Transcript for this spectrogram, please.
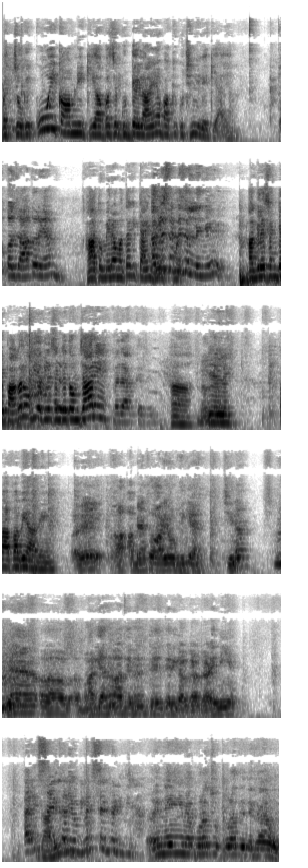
बच्चों के कोई काम नहीं किया बस एक गुड्डे लाए हैं बाकी कुछ नहीं लेके आए हम। तो कल जा तो रहे हम। हाँ तो मेरा मतलब कि टाइम अगले संडे चल लेंगे। अगले संडे पागल होगी अगले संडे तो हम जा रहे हैं। मज़ाक कर रहे हैं। हाँ ये ले। पापा भी आ गए हैं। अरे हाँ, अब मैं तो आ गया हूँ ठीक है चीना मैं बाहर गया था देखा ते, तेरी गाड़ी नहीं है। अरे इस साइड खड़ी होगी ना इस साइड खड़ी थी। अरे नहीं मैं पूरा पूरा दिखाया हूँ।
